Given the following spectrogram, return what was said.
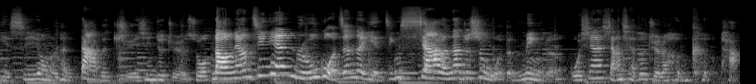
也是用了很大的决心，就觉得说，老娘今天如果真的眼睛瞎了，那就是我的命了。我现在想起来都觉得很可怕。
